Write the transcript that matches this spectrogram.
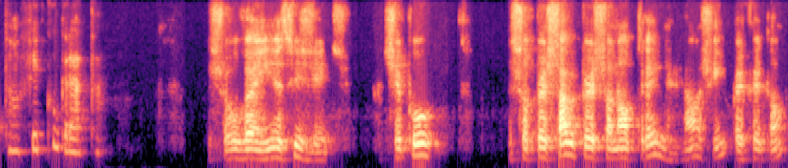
Então, fico grata. Eu sou o velhinho exigente. Tipo, eu sou, sabe, personal trainer? Não, sim, perfeitão.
